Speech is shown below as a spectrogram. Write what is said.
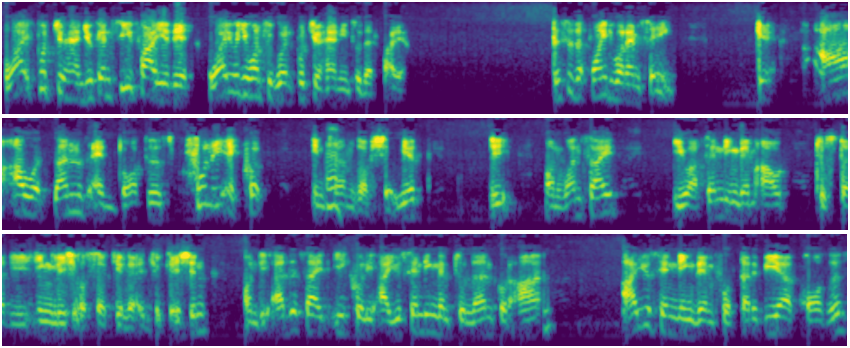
Why put your hand? You can see fire there. Why would you want to go and put your hand into that fire? This is the point what I'm saying. Are our sons and daughters fully equipped in mm. terms of Shariat? On one side, you are sending them out to study English or secular education. On the other side, equally, are you sending them to learn Quran? Are you sending them for tarbiyah courses?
